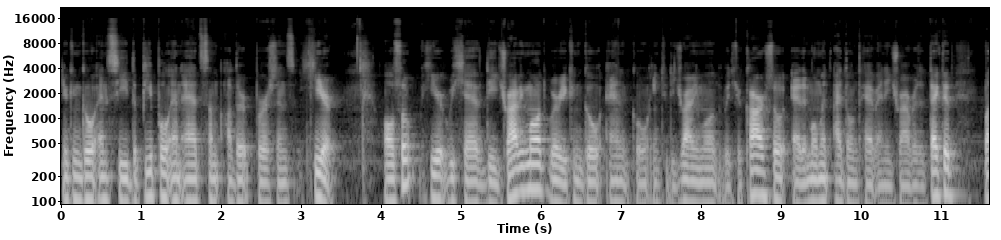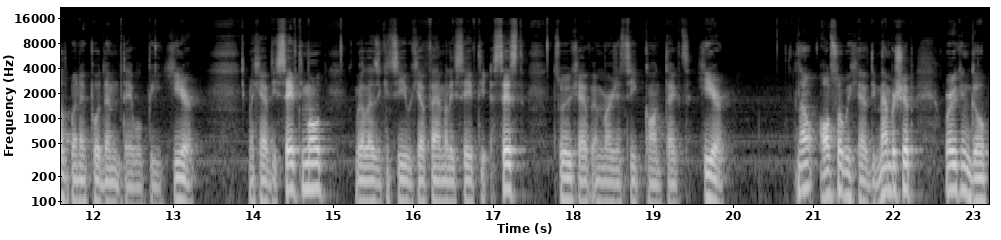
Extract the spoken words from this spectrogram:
you can go and see the people and add some other persons here. Also, here we have the driving mode where you can go and go into the driving mode with your car. So at the moment, I don't have any drivers detected, but when I put them, they will be here. We have the safety mode. Well, as you can see, we have family safety assist. So you have emergency contacts here. Now, also we have the membership where you can go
